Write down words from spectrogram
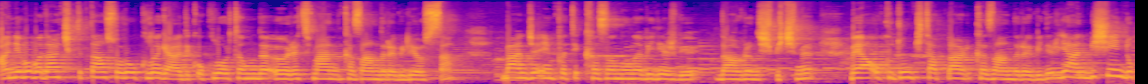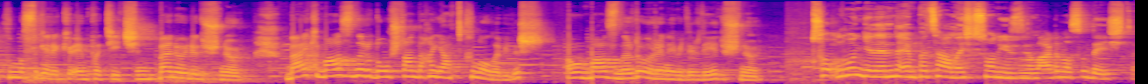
anne babadan çıktıktan sonra okula geldik okul ortamında öğretmen kazandırabiliyorsa bence empati kazanılabilir bir davranış biçimi veya okuduğun kitaplar kazandırabilir. Yani bir şeyin dokunması gerekiyor empati için. Ben öyle düşünüyorum. Belki bazıları doğuştan daha yatkın olabilir ama bazıları da öğrenebilir diye düşünüyorum. Toplumun genelinde empati anlayışı son yüzyıllarda nasıl değişti?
